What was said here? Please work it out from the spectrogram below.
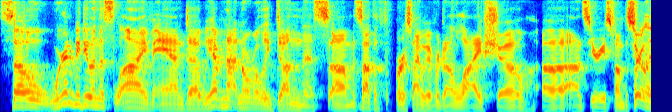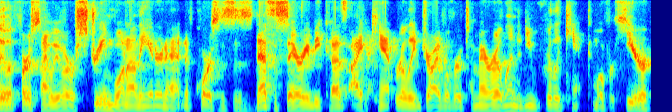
so we're going to be doing this live, and uh, we have not normally done this. Um, it's not the first time we've ever done a live show uh, on Serious Fun, but certainly the first time we've ever streamed one on the internet. And of course, this is necessary because I can't really drive over to Maryland, and you really can't come over here.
